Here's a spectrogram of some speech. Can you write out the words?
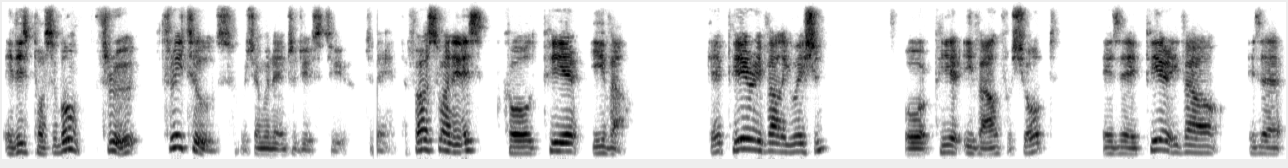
it is possible through three tools which I'm going to introduce to you today. The first one is called peer eval. Okay, peer evaluation or peer eval for short is a peer eval is a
